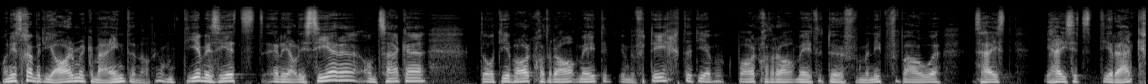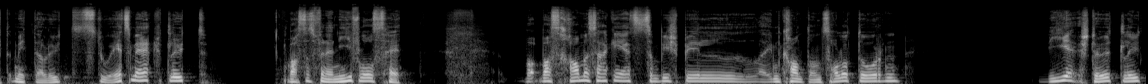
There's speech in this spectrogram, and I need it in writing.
und jetzt kommen die armen Gemeinden. Oder? Und die müssen jetzt realisieren und sagen, da die paar Quadratmeter die wir verdichten, die paar Quadratmeter dürfen wir nicht verbauen. Das heisst, die haben jetzt direkt mit den Leuten zu tun. Jetzt merken die Leute, was das für einen Einfluss hat. Was kann man sagen jetzt zum Beispiel im Kanton Solothurn? Wie stehen die Leute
